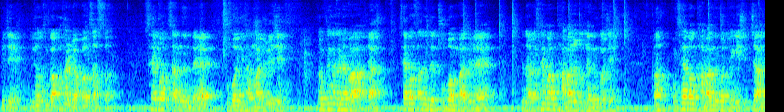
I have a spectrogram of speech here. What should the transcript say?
그지? 이 선수가 화살 몇 번 쐈어? 세 번 쐈는데 두 번 이상 맞으래지? 그럼 생각을 해봐. 야, 세번 쐈는데 두 번 맞으래. 그 다음에 세 번 다 맞아도 되는 거지? 어? 그럼 세 번 다 맞는 건 되게 쉽지 않아?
